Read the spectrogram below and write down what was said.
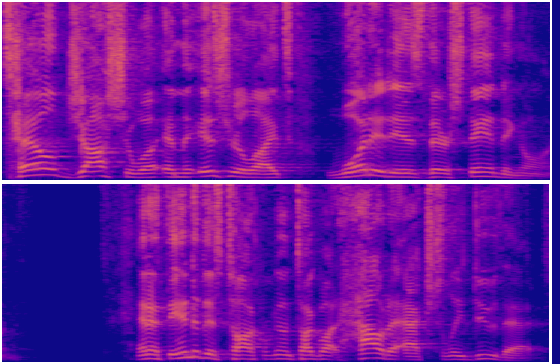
tell Joshua and the Israelites what it is they're standing on. And at the end of this talk, we're going to talk about how to actually do that.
